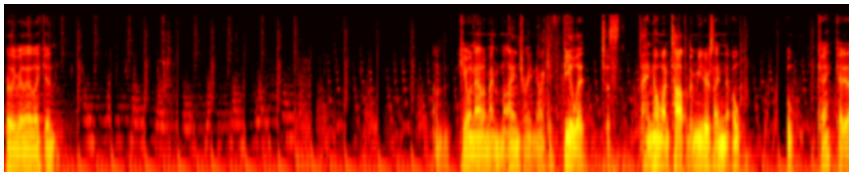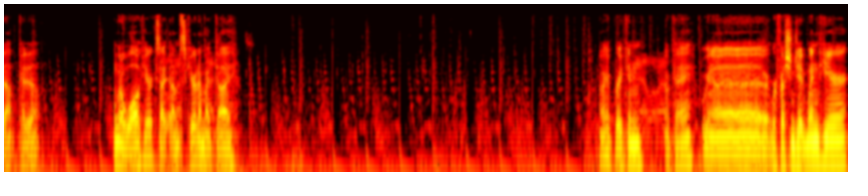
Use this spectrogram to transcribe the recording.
Really, really like it. I'm healing out of my mind right now. I can feel it. Just, I know I'm on top of the meters. I know. Oh, oh okay. Cut it out. Cut it out. I'm going to wall here because I'm scared I might die. All right, breaking Okay, we're gonna uh, refreshing Jade Wind here,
